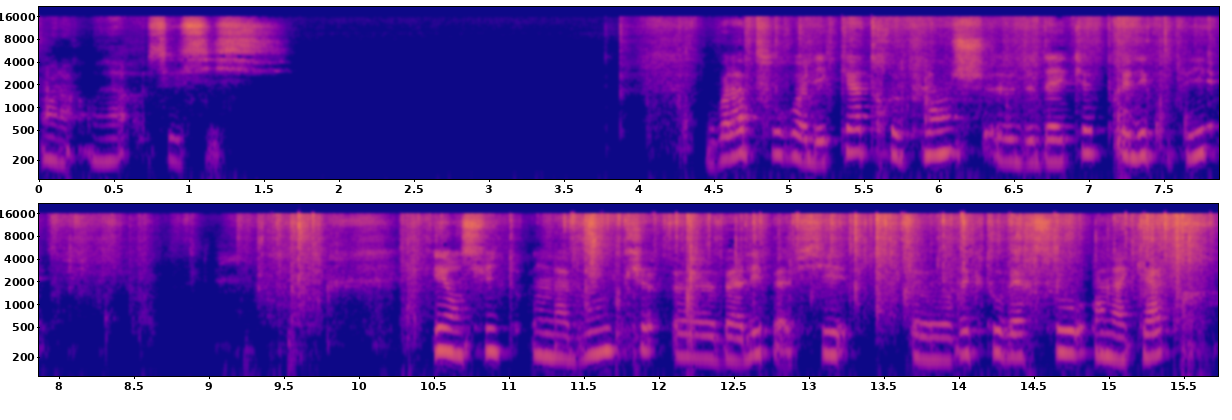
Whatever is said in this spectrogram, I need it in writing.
voilà, on a ceci. Voilà pour les quatre planches de die cut prédécoupées. Et ensuite, on a donc bah, les papiers recto verso en A4.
